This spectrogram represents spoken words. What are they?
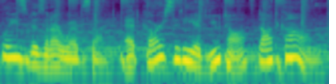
Please visit our website at carcityofutah.com.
